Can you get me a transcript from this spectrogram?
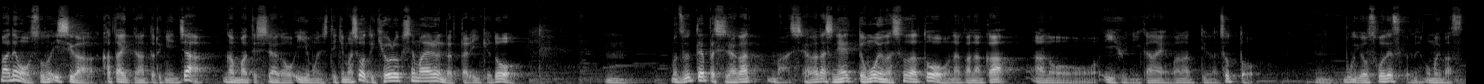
まあでもその意志が固いってなった時にじゃあ頑張って白髪をいいものにしていきましょうって協力してもらえるんだったらいいけど、うん、ずっとやっぱ白髪まあ白髪だしねって思うような人だとなかなかあのいいふうにいかないのかなっていうのはちょっと、うん、僕予想ですけどね思います。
